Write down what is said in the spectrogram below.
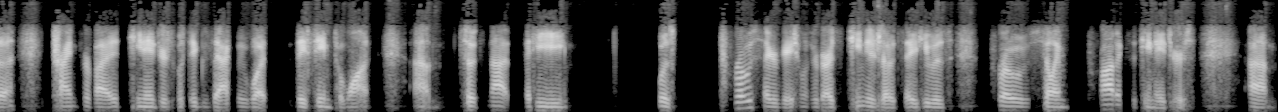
to trying to provide teenagers with exactly what they seem to want. Um, so it's not that he was pro segregation with regards to teenagers. I would say he was pro selling products to teenagers, um,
